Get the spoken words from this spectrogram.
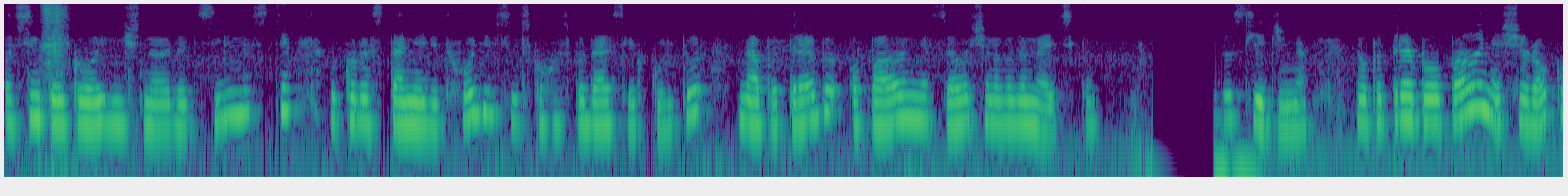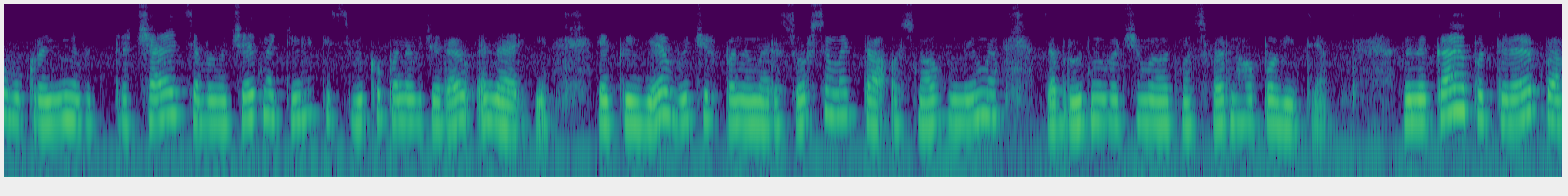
Оцінка екологічної доцільності використання відходів сільськогосподарських культур на потреби опалення селища Новодонецьке. Дослідження. На потреби опалення щороку в Україні витрачається величезна кількість викопаних джерел енергії, які є вичерпаними ресурсами та основними забруднювачами атмосферного повітря. Виникає потреба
